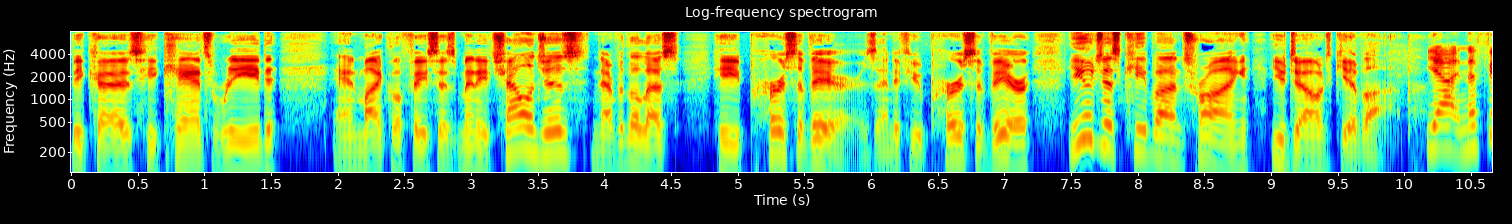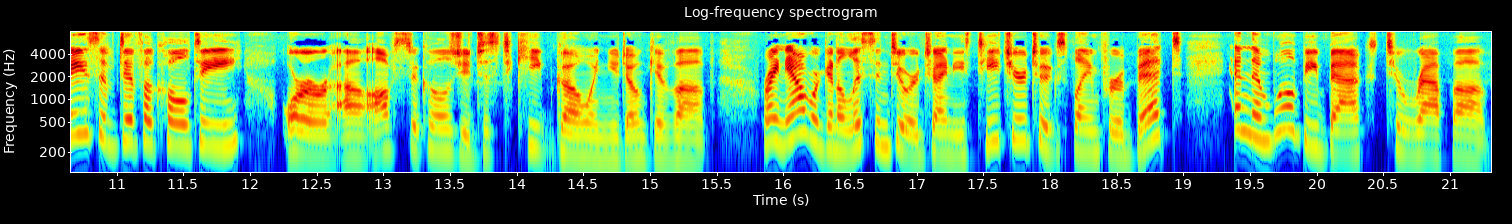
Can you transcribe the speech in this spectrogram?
because he can't read. And Michael faces many challenges. Nevertheless, he perseveres. And if you persevere, you just keep on trying, you don't give up. Yeah, in the face of difficulty or uh, uh, obstacles, you just keep going. You don't give up. Right now, we're going to listen to our Chinese teacher to explain for a bit, and then we'll be back to wrap up.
